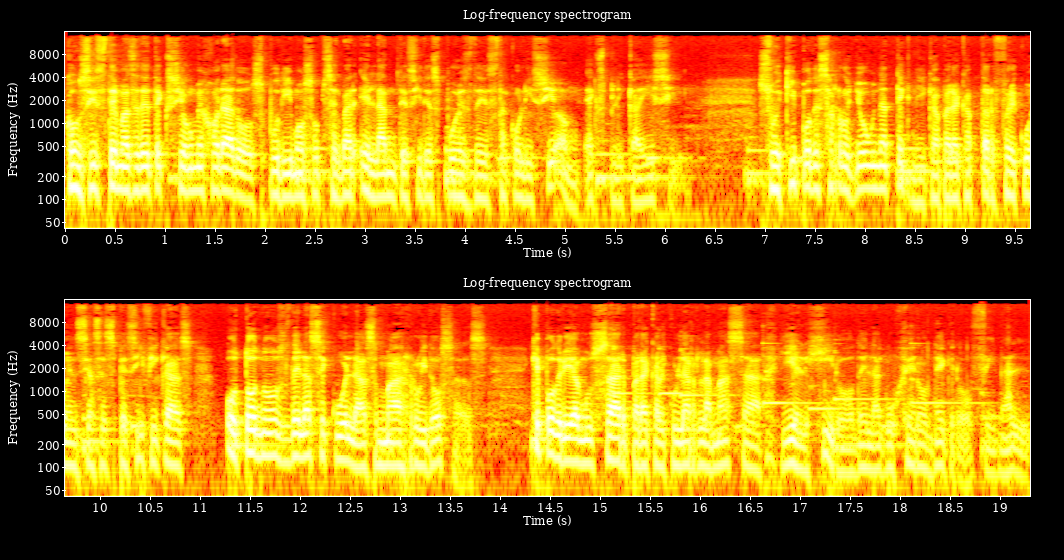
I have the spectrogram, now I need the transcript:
Con sistemas de detección mejorados pudimos observar el antes y después de esta colisión, explica Easy. Su equipo desarrolló una técnica para captar frecuencias específicas o tonos de las secuelas más ruidosas, que podrían usar para calcular la masa y el giro del agujero negro final.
